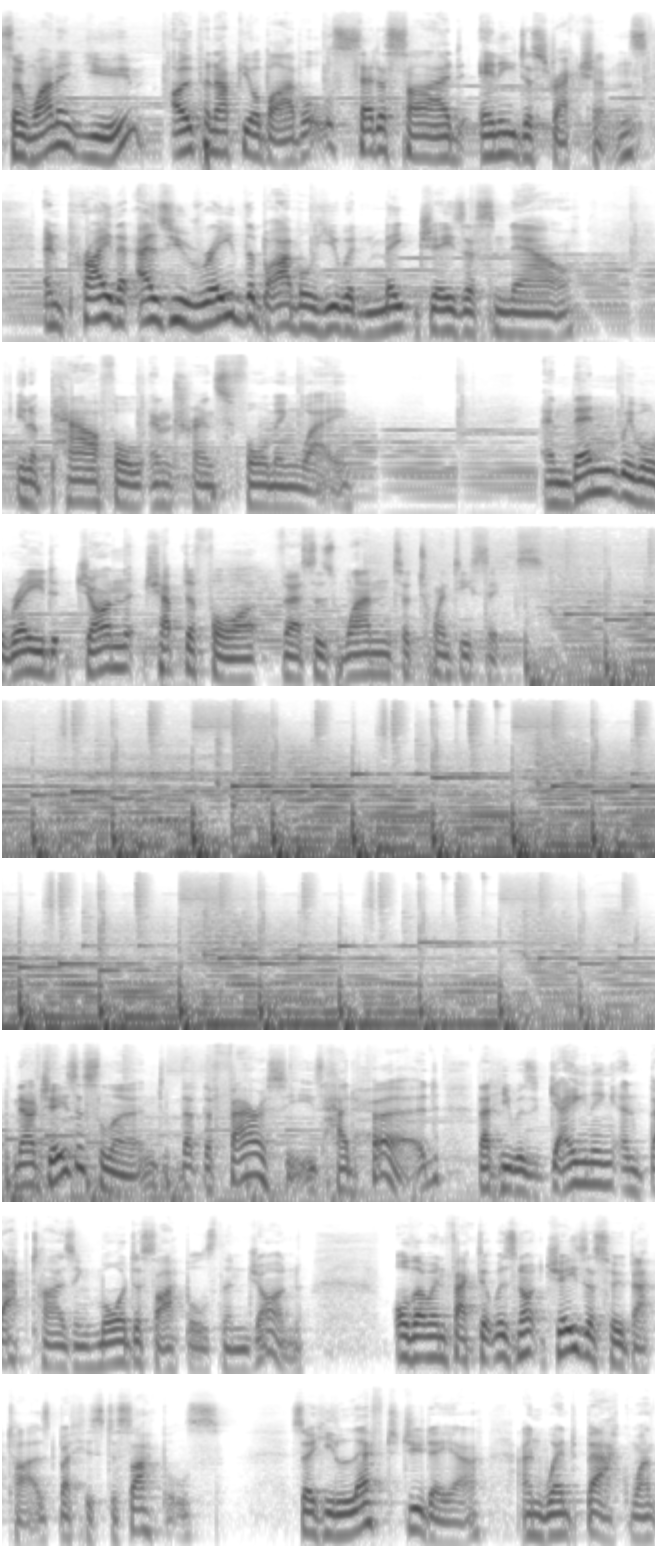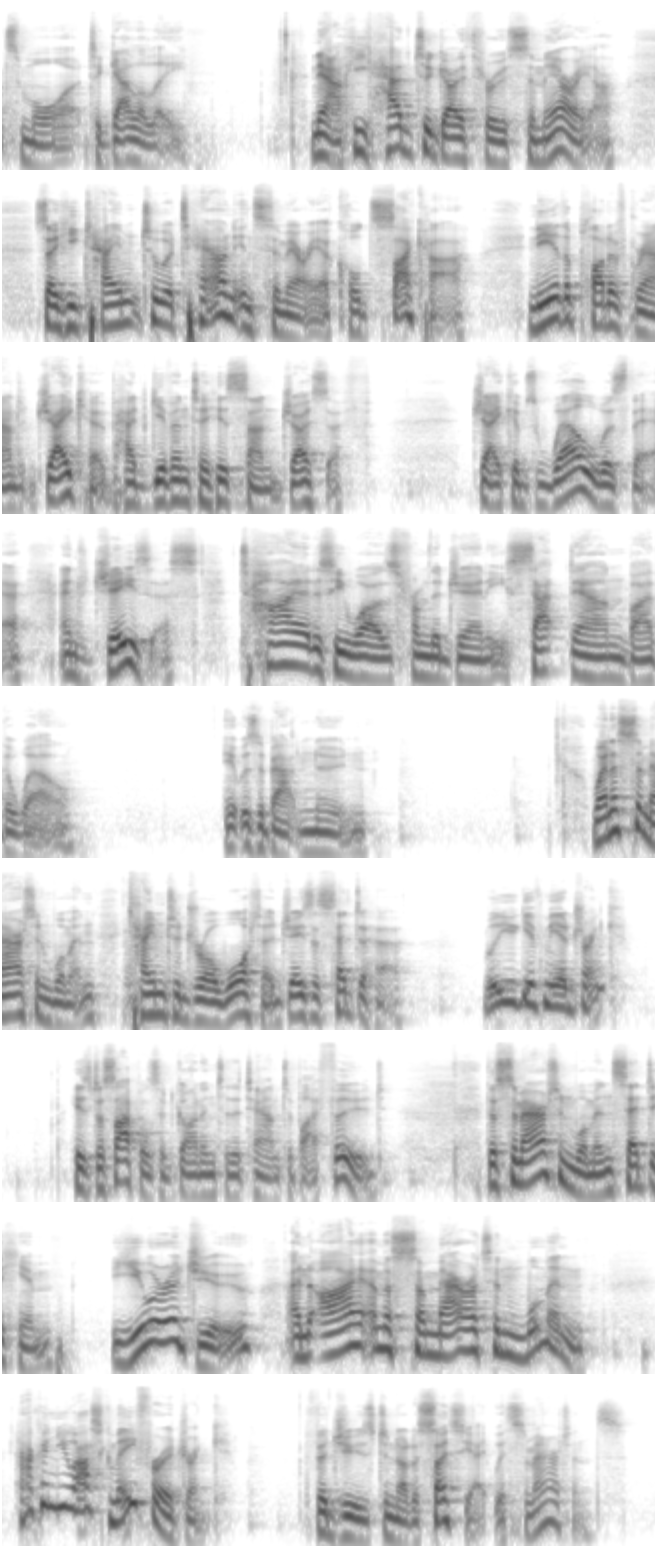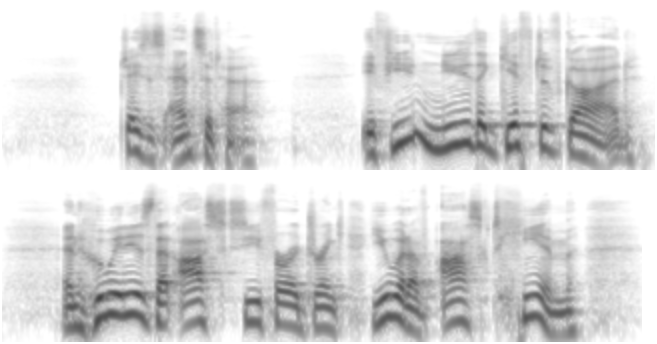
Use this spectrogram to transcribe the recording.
So, why don't you open up your Bible, set aside any distractions, and pray that as you read the Bible, you would meet Jesus now in a powerful and transforming way. And then we will read John chapter 4, verses 1 to 26. Now, Jesus learned that the Pharisees had heard that he was gaining and baptizing more disciples than John, although in fact it was not Jesus who baptized, but his disciples. So he left Judea and went back once more to Galilee. Now, he had to go through Samaria. So he came to a town in Samaria called Sychar, near the plot of ground Jacob had given to his son Joseph. Jacob's well was there, and Jesus, tired as he was from the journey, sat down by the well. It was about noon. When a Samaritan woman came to draw water, Jesus said to her, Will you give me a drink? His disciples had gone into the town to buy food. The Samaritan woman said to him, You are a Jew, and I am a Samaritan woman. How can you ask me for a drink? for Jews do not associate with Samaritans. Jesus answered her, If you knew the gift of God and who it is that asks you for a drink, you would have asked him,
